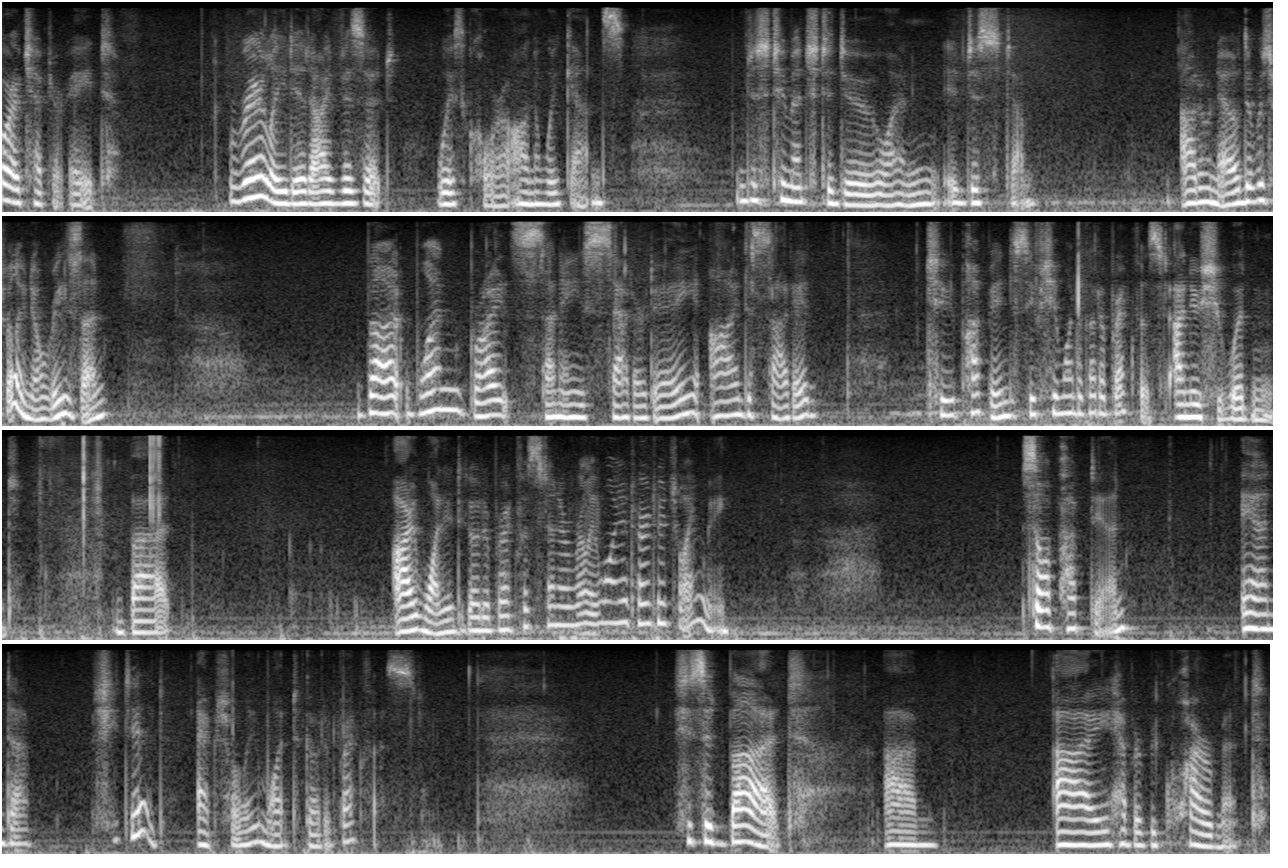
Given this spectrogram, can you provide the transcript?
Cora chapter 8. Rarely did I visit with Cora on the weekends. Just too much to do, and it just, um, I don't know, there was really no reason. But one bright, sunny Saturday, I decided to pop in to see if she wanted to go to breakfast. I knew she wouldn't, but I wanted to go to breakfast and I really wanted her to join me. So I popped in, and uh, she did actually want to go to breakfast. She said, but um, I have a requirement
